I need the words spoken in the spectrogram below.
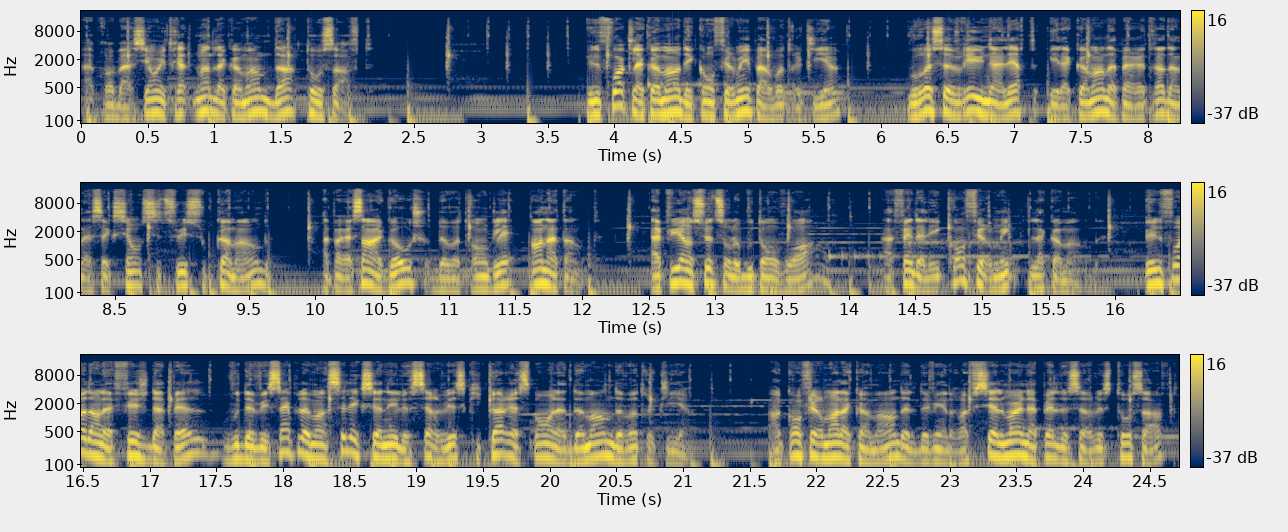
approbation et traitement de la commande dans TOSoft. Une fois que la commande est confirmée par votre client, vous recevrez une alerte et la commande apparaîtra dans la section située sous Commande, apparaissant à gauche de votre onglet En attente. Appuyez ensuite sur le bouton Voir afin d'aller confirmer la commande. Une fois dans la fiche d'appel, vous devez simplement sélectionner le service qui correspond à la demande de votre client. En confirmant la commande, elle deviendra officiellement un appel de service TOSoft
